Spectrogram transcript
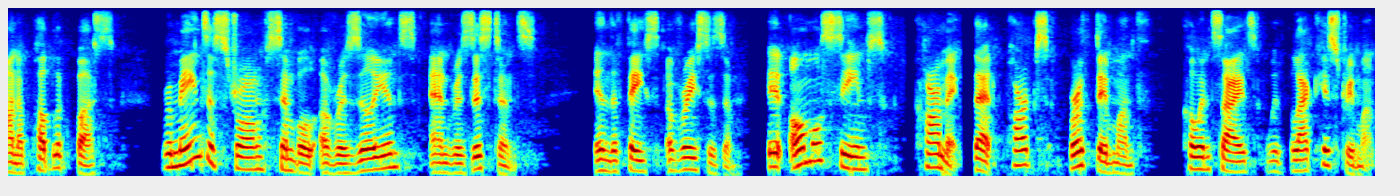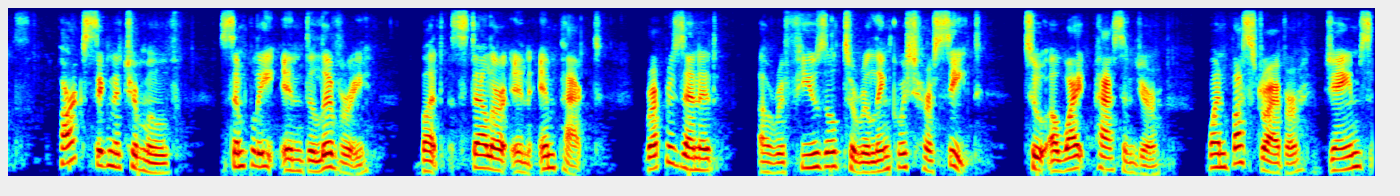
on a public bus, remains a strong symbol of resilience and resistance in the face of racism. It almost seems karmic that Parks' birthday month coincides with Black History Month. Parks' signature move, simply in delivery but stellar in impact, represented a refusal to relinquish her seat to a white passenger when bus driver James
